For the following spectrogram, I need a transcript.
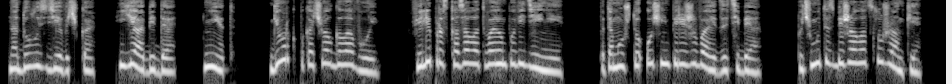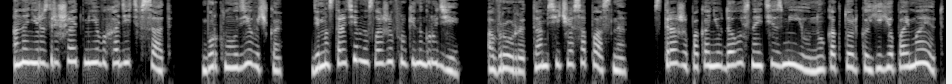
— надулась девочка. «Я беда». «Нет, Георг покачал головой. Филипп рассказал о твоем поведении, потому что очень переживает за тебя. Почему ты сбежала от служанки? Она не разрешает мне выходить в сад, буркнула девочка, демонстративно сложив руки на груди. Аврора, там сейчас опасно. Страже пока не удалось найти змею, но как только ее поймают,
